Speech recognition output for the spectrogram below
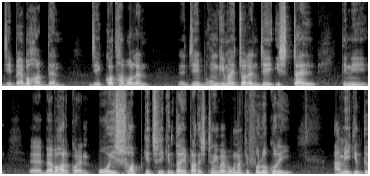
যে ব্যবহার দেন, যে কথা বলেন, যে ভঙ্গিমায় চলেন, যে স্টাইল তিনি ব্যবহার করেন, ওই সব কিছুই কিন্তু আমি প্রাতিষ্ঠানিকভাবে ওনাকে ফলো করেই আমি কিন্তু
